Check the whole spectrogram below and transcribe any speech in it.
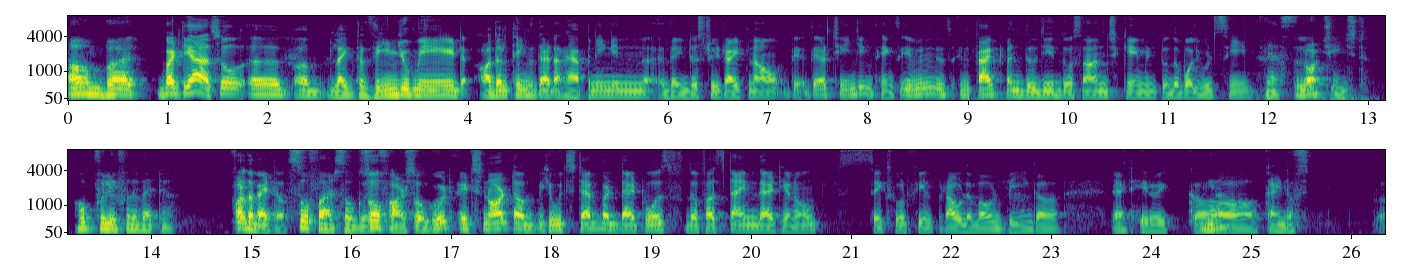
um, but but yeah so uh, uh, like the zine you made other things that are happening in the industry right now they, they are changing things even in- in fact when diljit dosanjh came into the bollywood scene yes, a lot changed hopefully for the better. for the better So far, so good. so far so good it's not a huge step but that was the first time that you know Sikhs would feel proud about being a that heroic uh, kind of uh,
